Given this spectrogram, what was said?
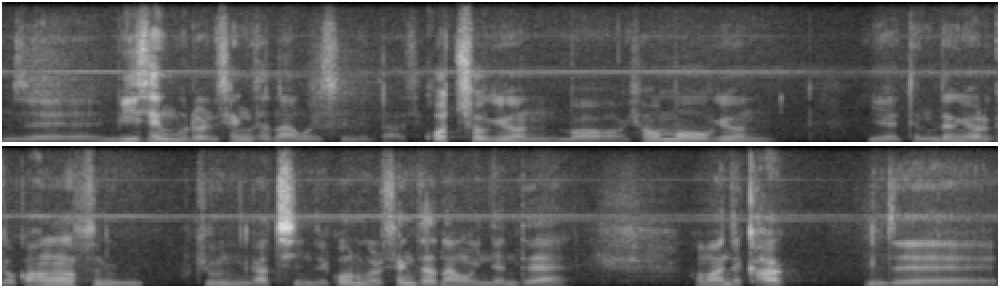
이제 미생물을 생산하고 있습니다. 고초균, 뭐 효모균 예, 등등 이렇게 광합성균 같이 이제 그런 걸 생산하고 있는데 아마 이제 각 이제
